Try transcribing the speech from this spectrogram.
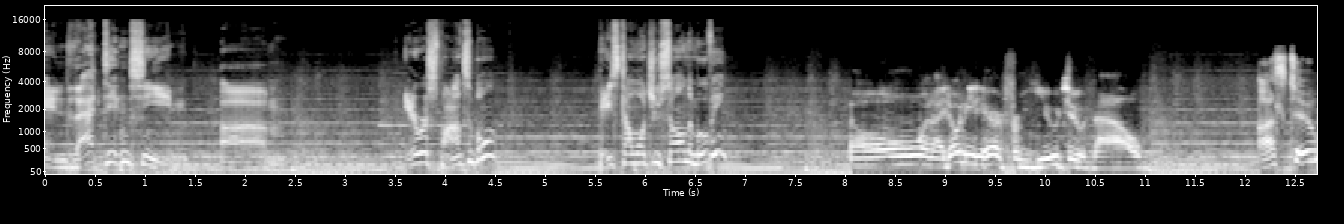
and that didn't seem um irresponsible based on what you saw in the movie? No, and I don't need to hear it from you two now. Us two?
